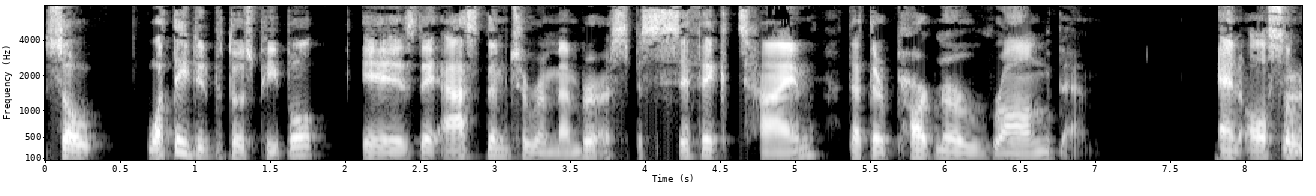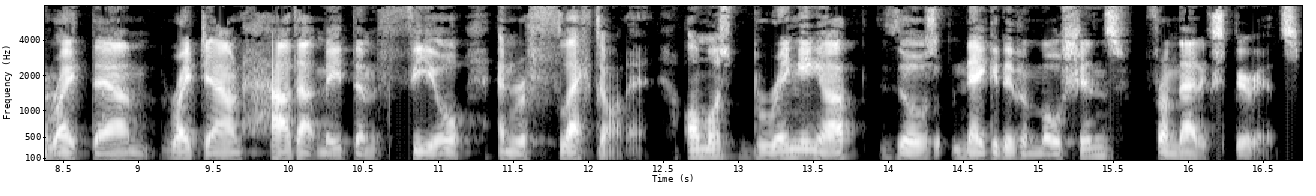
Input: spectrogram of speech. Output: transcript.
So, what they did with those people is they ask them to remember a specific time that their partner wronged them and also mm. write down write down how that made them feel and reflect on it almost bringing up those negative emotions from that experience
